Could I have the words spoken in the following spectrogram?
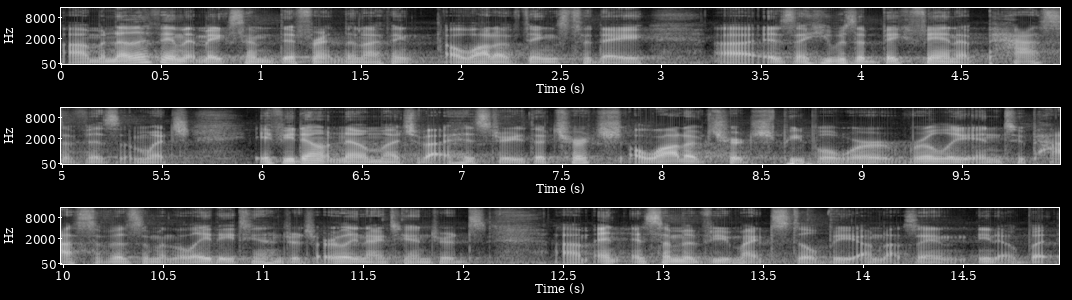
Um, another thing that makes him different than I think a lot of things today uh, is that he was a big fan of pacifism, which, if you don't know much about history, the church, a lot of church people were really into pacifism in the late 1800s, early 1900s, um, and, and some of you might still be. I'm not saying, you know, but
